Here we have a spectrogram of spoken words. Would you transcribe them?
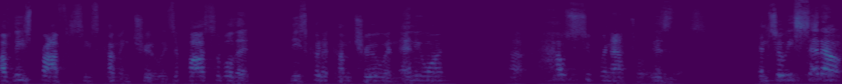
of these prophecies coming true. Is it possible that these could have come true in anyone? How supernatural is this? And so he set out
